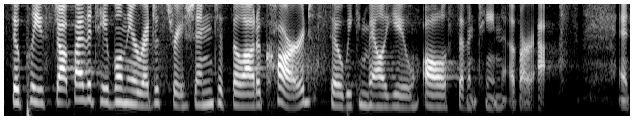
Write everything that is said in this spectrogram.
So please stop by the table near registration to fill out a card so we can mail you all 17 of our apps. And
